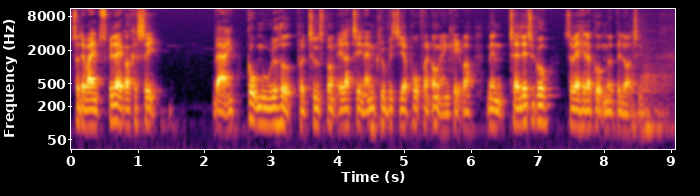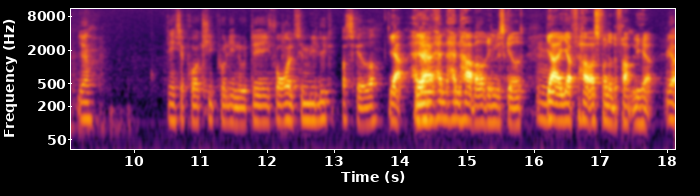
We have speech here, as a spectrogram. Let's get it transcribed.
Så det var en spiller, jeg godt kan se være en god mulighed på et tidspunkt, eller til en anden klub, hvis de har brug for en ung angriber. Men til Atletico, så vil jeg hellere gå med Belotti. Ja. Det eneste, jeg prøver at kigge på lige nu, det er i forhold til Milik og skader. Ja, han, Ja. Er, han, han har været rimelig skadet. Mm. Jeg, jeg har også fundet det frem lige her. Ja.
